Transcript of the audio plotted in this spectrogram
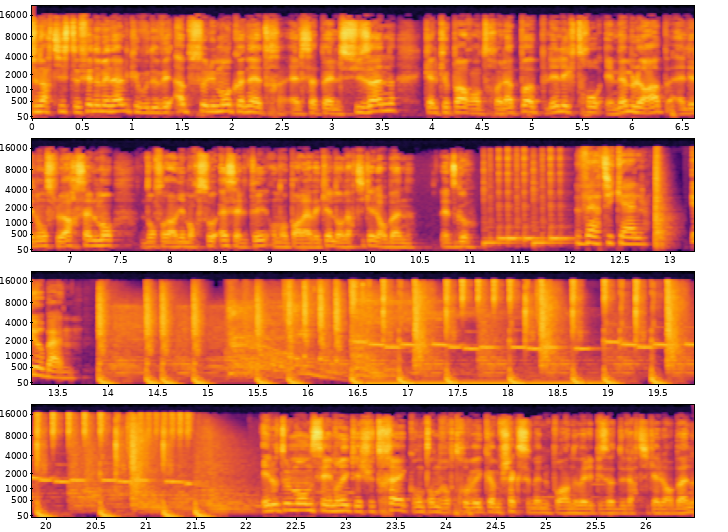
C'est une artiste phénoménale que vous devez absolument connaître. Elle s'appelle Suzanne, quelque part entre la pop, l'électro et même le rap. Elle dénonce le harcèlement dans son dernier morceau SLT. On en parle avec elle dans Vertical Urban. Let's go. Vertical Urban. Hello tout le monde, c'est Emeric et je suis très content de vous retrouver comme chaque semaine pour un nouvel épisode de Vertical Urban,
